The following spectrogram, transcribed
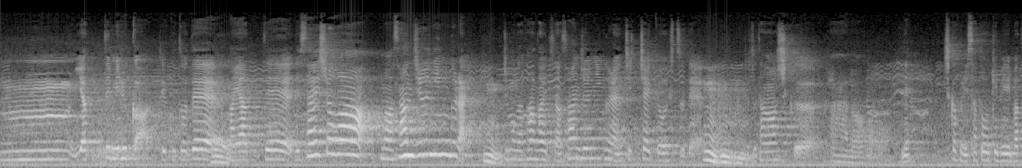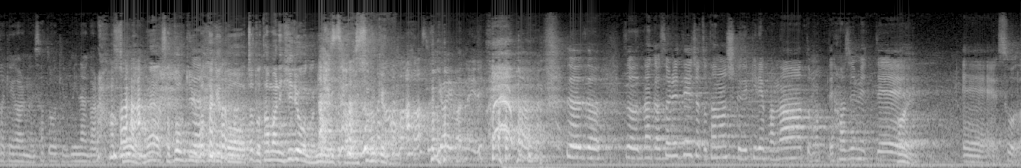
うーんやってみるかっていうことで、うん。まあ、やってで最初は、まあ、30人ぐらい、うん。自分が考えてた30人ぐらいのちっちゃい教室で、うんうんうん。ちょっと楽しくあのね近くにサトウキビ畑があるのでサトウキビ見ながら。うんそうだねサトウキビ畑とちょっとたまに肥料の匂いとかもするけど。それは言わないでそうそうそうなんかそれでちょっと楽しくできればなと思って始めて、はいえーそうだ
